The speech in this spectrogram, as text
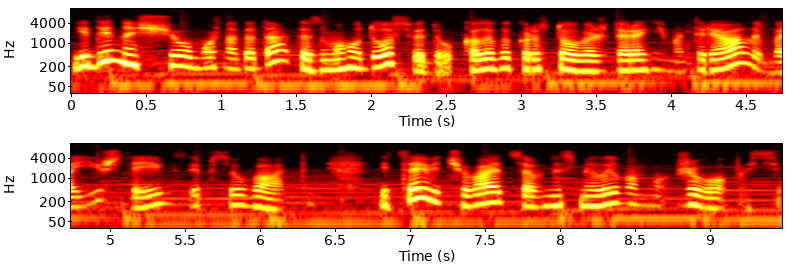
Єдине, що можна додати з мого досвіду, коли використовуєш дорогі матеріали, боїшся їх зіпсувати. І це відчувається в несміливому живописі.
